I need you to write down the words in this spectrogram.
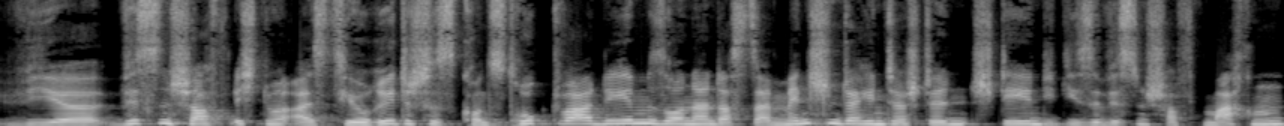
wir Wissenschaft nicht nur als theoretisches Konstrukt wahrnehmen, sondern dass da Menschen dahinter stehen, die diese Wissenschaft machen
